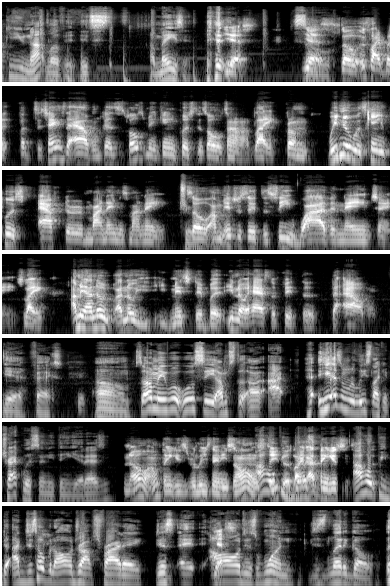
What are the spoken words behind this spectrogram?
How can you not love it? It's amazing. yes. So, yes. So it's like, but, but to change the album because it's supposed to be King Push this whole time. Like from we knew it was King Push after My Name Is My Name. True. So I'm interested to see why the name changed. Like, I mean, I know, I know he, he mentioned it, but you know, it has to fit the the album. Yeah, facts. Um, so I mean, we'll, we'll see. I'm still, I he hasn't released like a track list or anything yet, has he? No, I don't think he's released any songs I either. Like I think it's. I hope he. I just hope it all drops Friday. Just uh, yes. all just one. Just let it go.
